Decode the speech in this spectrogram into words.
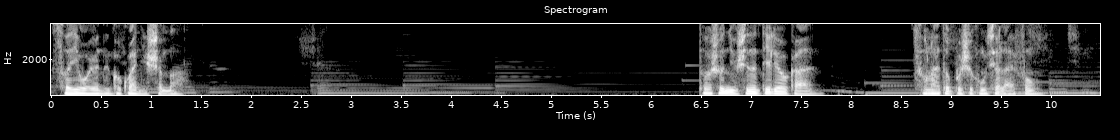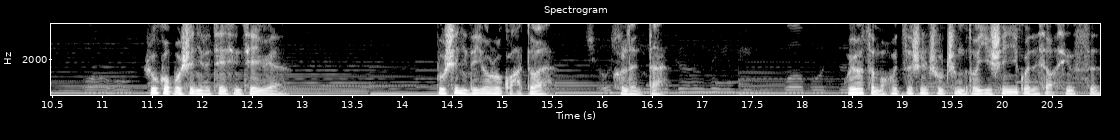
所以我又能够怪你什么？都说女生的第六感，从来都不是空穴来风。如果不是你的渐行渐远，不是你的优柔寡断和冷淡，我又怎么会滋生出这么多疑神疑鬼的小心思？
